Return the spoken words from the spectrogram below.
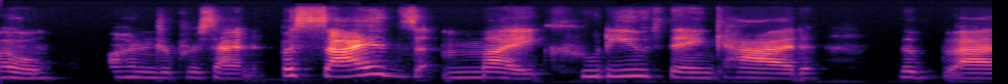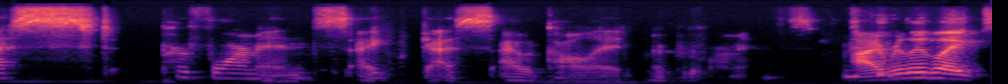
Oh, 100%. Besides Mike, who do you think had the best performance. I guess I would call it a performance. I really liked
